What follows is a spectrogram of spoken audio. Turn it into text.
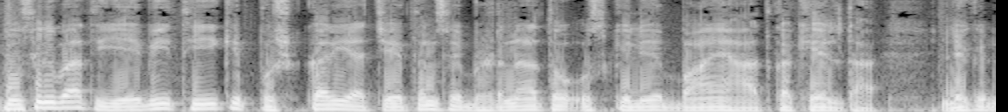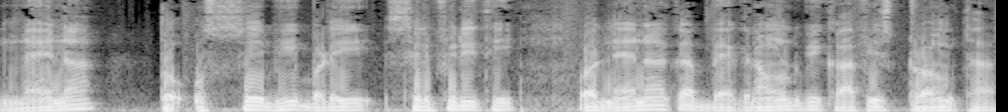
दूसरी बात यह भी थी कि पुष्कर या चेतन से भिड़ना तो उसके लिए बाएँ हाथ का खेल था। लेकिन नैना तो उससे भी बड़ी सिरफिरी थी और नैना का बैकग्राउंड भी काफ़ी स्ट्रांग था।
